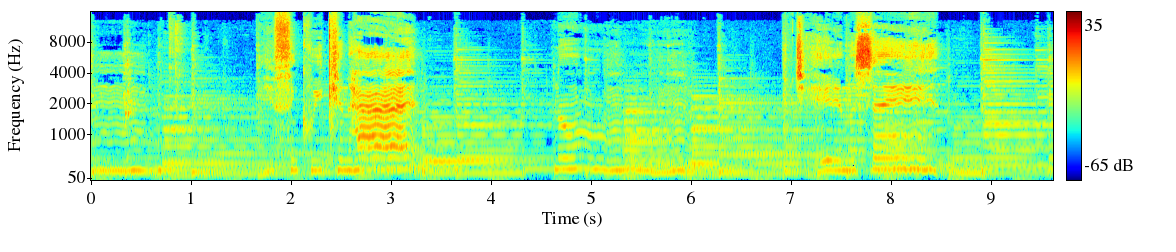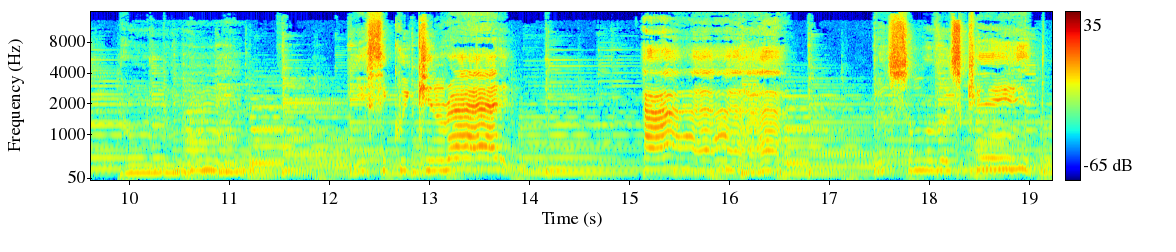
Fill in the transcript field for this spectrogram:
Mm. You think we can hide? No. Put your head in the sand. No. You think we can ride it? Ah. Well, some of us can't.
